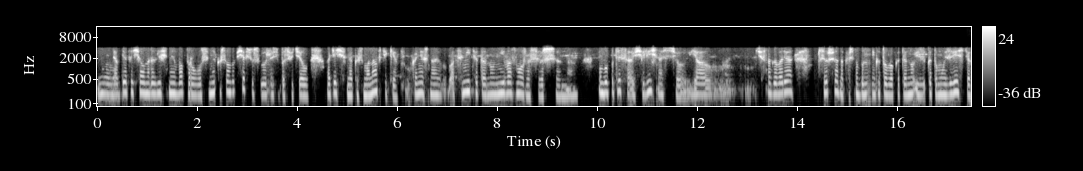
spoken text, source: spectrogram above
где отвечал на различные вопросы. Мне кажется, он вообще всю свою жизнь посвятил отечественной космонавтике. Конечно, оценить это ну, невозможно совершенно. Он был потрясающей личностью. Я, честно говоря, совершенно, конечно, была не готова к, этой, ну, к этому известию.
